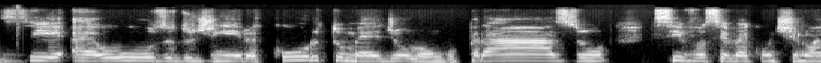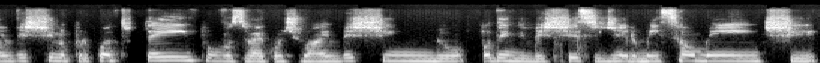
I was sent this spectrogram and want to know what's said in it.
Se é, o uso do dinheiro é curto, médio ou longo prazo, se você vai continuar investindo por quanto tempo, você vai continuar investindo, podendo investir esse dinheiro mensalmente,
